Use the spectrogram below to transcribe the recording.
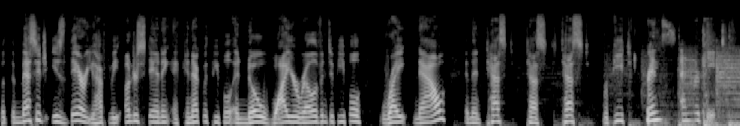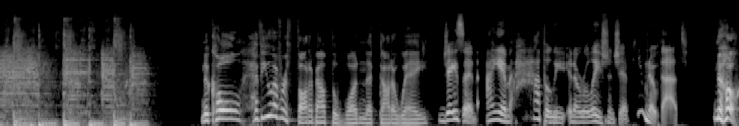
but the message is there. You have to be understanding and connect with people and know why you're relevant relevant to people right now, and then test, test, test, repeat, rinse, and repeat. Nicole, have you ever thought about the one that got away? Jason, I am happily in a relationship. You know that. No,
